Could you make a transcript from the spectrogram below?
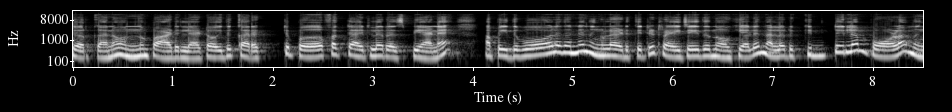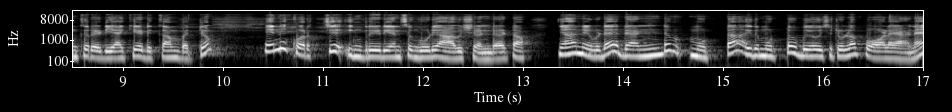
ചേർക്കാനോ ഒന്നും പാടില്ല കേട്ടോ. ഇത് കറക്റ്റ് പെർഫെക്റ്റ് ആയിട്ടുള്ള റെസിപ്പിയാണ് അപ്പോൾ ഇതുപോലെ തന്നെ നിങ്ങൾ എടുത്തിട്ട് ട്രൈ ചെയ്ത് നോക്കിയാൽ നല്ലൊരു കിഡിലം പോള നിങ്ങൾക്ക് റെഡിയാക്കി എടുക്കാൻ പറ്റും. ഇനി കുറച്ച് ഇൻഗ്രീഡിയൻസും കൂടി ആവശ്യമുണ്ട് കേട്ടോ. ഞാനിവിടെ രണ്ട് മുട്ട ഇത് മുട്ട ഉപയോഗിച്ചിട്ടുള്ള പോളയാണ്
